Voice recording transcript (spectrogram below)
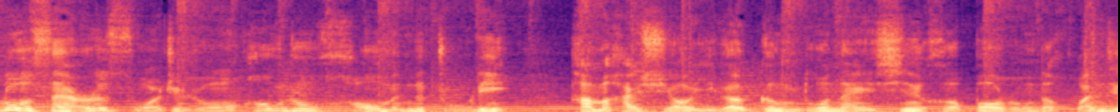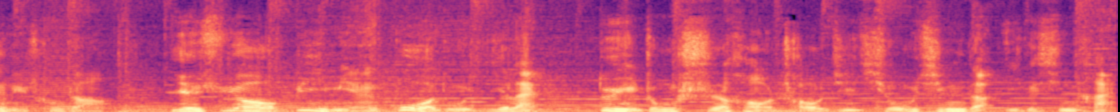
洛塞尔索这种欧洲豪门的主力，他们还需要一个更多耐心和包容的环境里成长，也需要避免过度依赖队中十号超级球星的一个心态。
